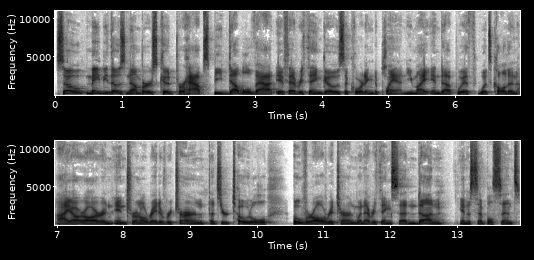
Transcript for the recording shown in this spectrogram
So maybe those numbers could perhaps be double that if everything goes according to plan. You might end up with what's called an IRR, an internal rate of return. That's your total overall return when everything's said and done in a simple sense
